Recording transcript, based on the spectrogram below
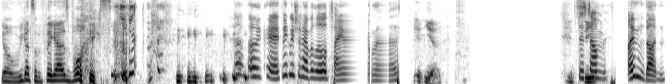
Yo, we got some thick ass boys. okay, I think we should have a little time on this. yeah. Just See, tell me. I'm done.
